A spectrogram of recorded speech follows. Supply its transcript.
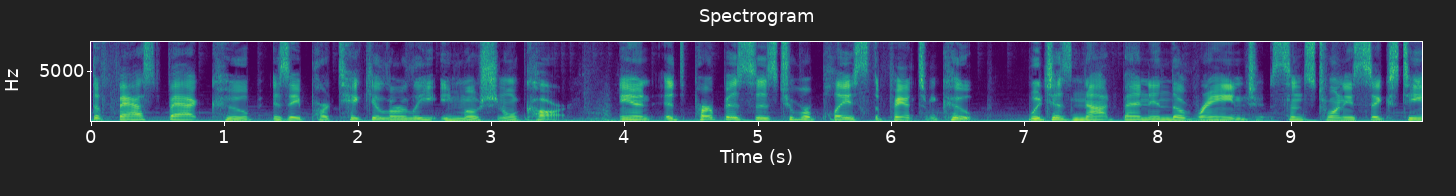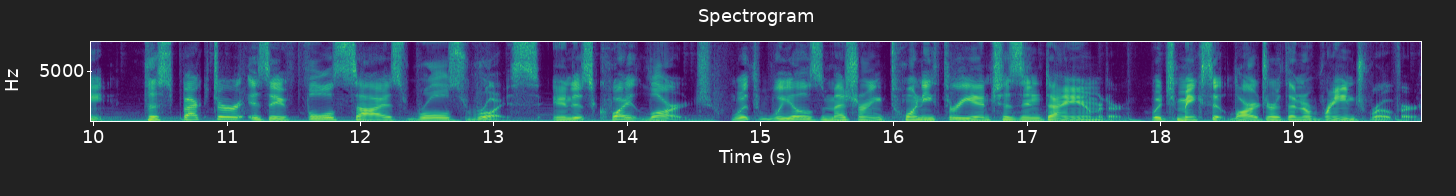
The Fastback Coupe is a particularly emotional car, and its purpose is to replace the Phantom Coupe, which has not been in the range since 2016. The Spectre is a full-size Rolls-Royce and is quite large, with wheels measuring 23 inches in diameter, which makes it larger than a Range Rover.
